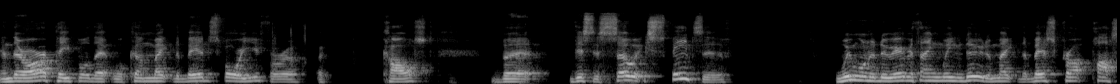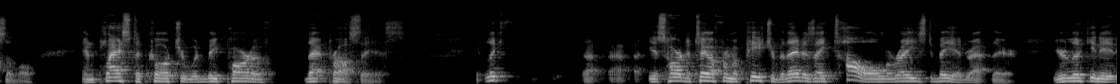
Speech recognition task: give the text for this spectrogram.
And there are people that will come make the beds for you for a, a cost. But this is so expensive. We want to do everything we can do to make the best crop possible. And plasticulture would be part of that process. Look, uh, it's hard to tell from a picture, but that is a tall raised bed right there. You're looking at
